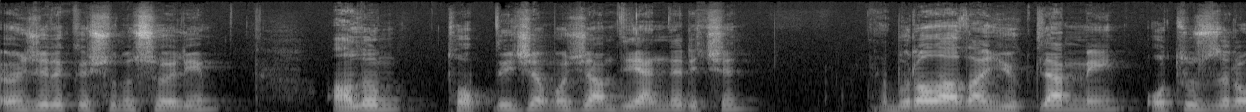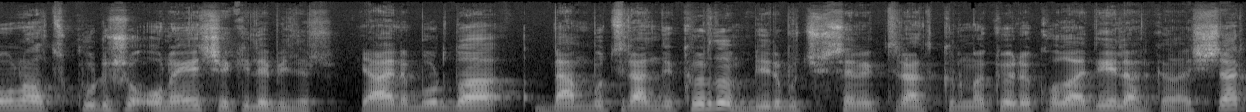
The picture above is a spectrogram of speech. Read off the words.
öncelikle şunu söyleyeyim. Alım toplayacağım hocam diyenler için buralardan yüklenmeyin. 30 lira 16 kuruşu onaya çekilebilir. Yani burada ben bu trendi kırdım. 1,5 senelik trend kırmak öyle kolay değil arkadaşlar.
